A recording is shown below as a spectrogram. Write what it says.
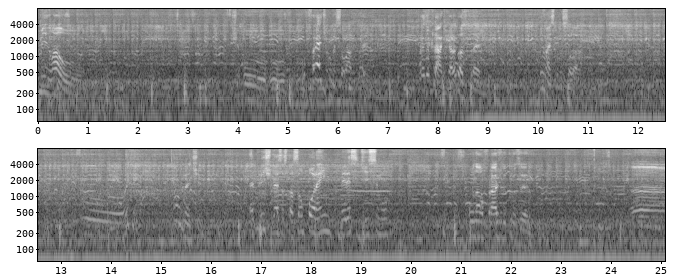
o menino lá, o... O, o, o Fred começou lá, não foi? O Fred é craque, cara, eu gosto do Fred. Quem mais começou lá? Enfim, é um grande time. É triste nessa situação, porém merecidíssimo o naufrágio do Cruzeiro. Ah,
